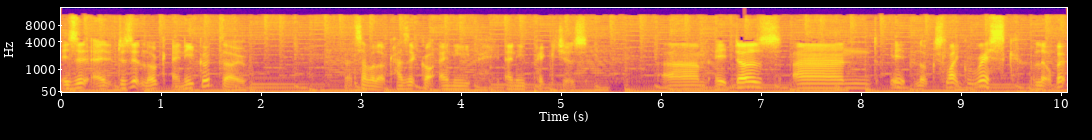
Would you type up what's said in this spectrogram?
Is it? Uh, does it look any good though? Let's have a look. Has it got any any pictures? Um, it does, and it looks like Risk a little bit.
